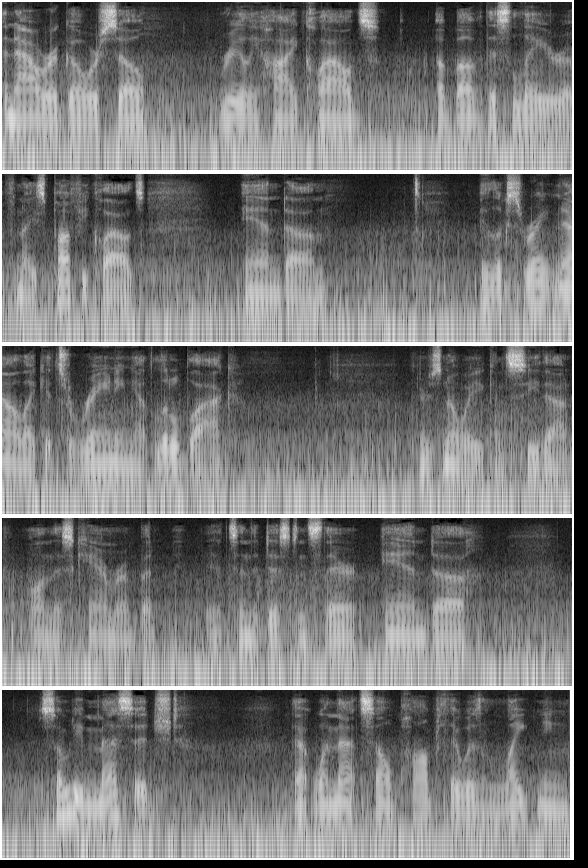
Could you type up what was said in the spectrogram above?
an hour ago or so. Really high clouds above this layer of nice puffy clouds. And um, it looks right now like it's raining at Little Black. There's no way you can see that on this camera, but it's in the distance there. And uh, somebody messaged that when that cell popped, there was lightning.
